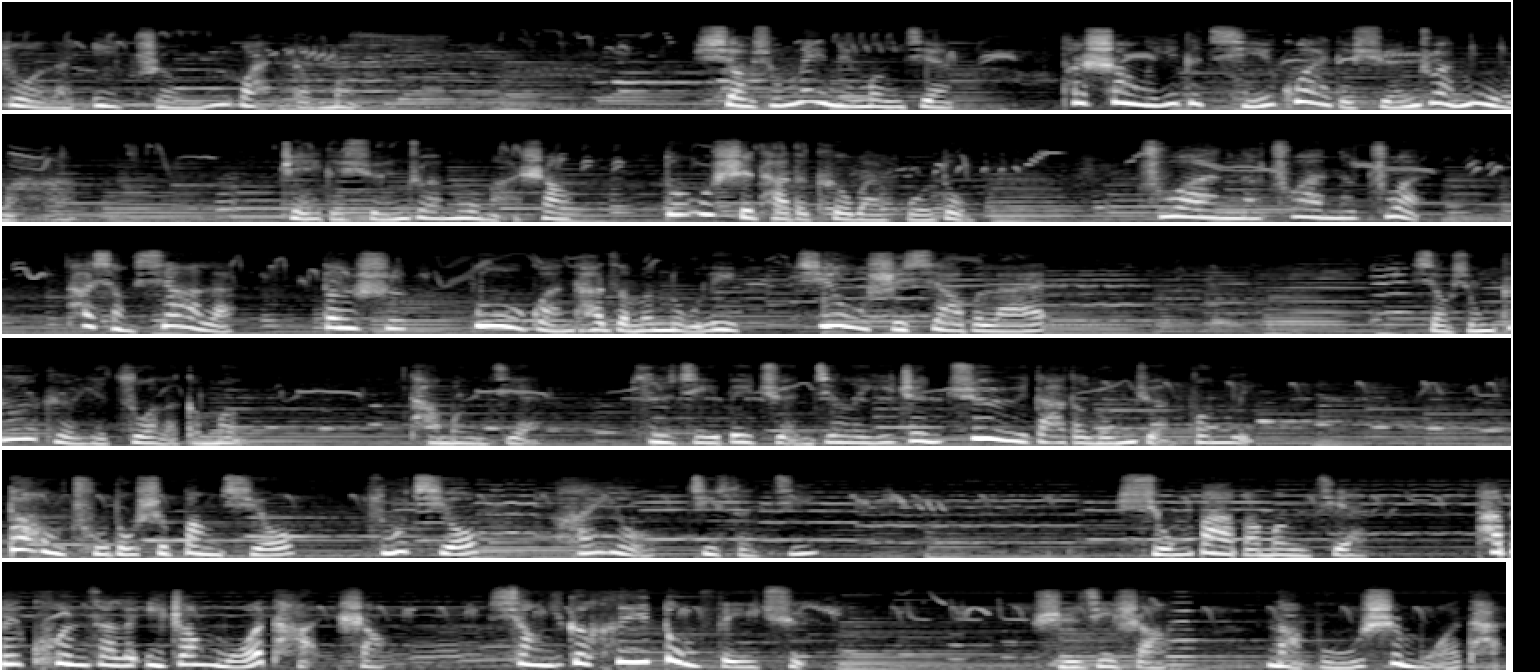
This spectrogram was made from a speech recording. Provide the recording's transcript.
做了一整晚的梦。小熊妹妹梦见，她上了一个奇怪的旋转木马。这个旋转木马上都是她的课外活动，转啊转啊转。她想下来，但是不管她怎么努力，就是下不来。小熊哥哥也做了个梦，他梦见自己被卷进了一阵巨大的龙卷风里。到处都是棒球、足球，还有计算机。熊爸爸梦见，他被困在了一张魔毯上，向一个黑洞飞去。实际上，那不是魔毯，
